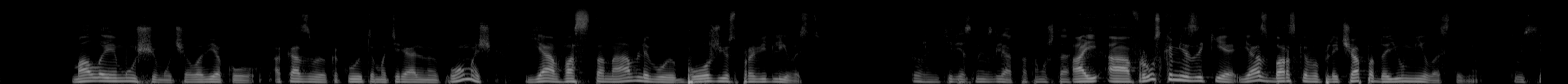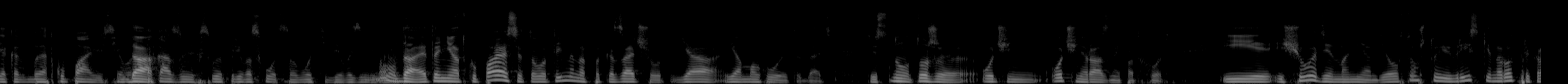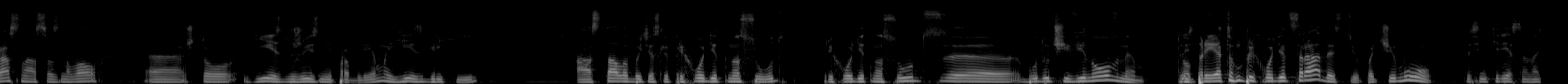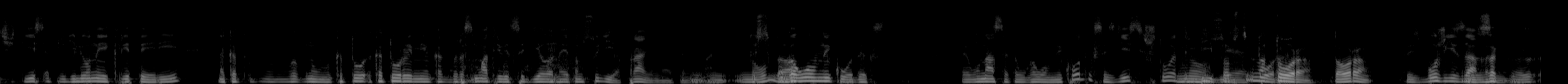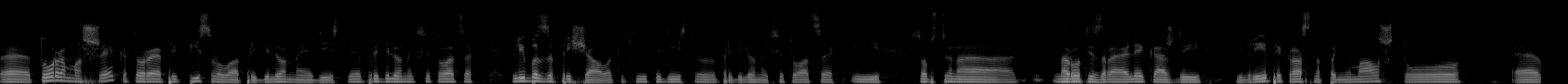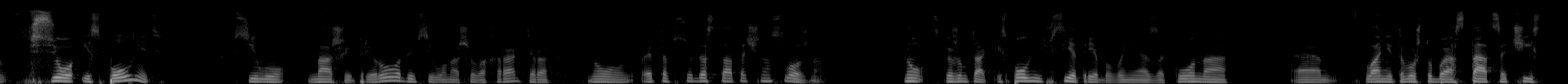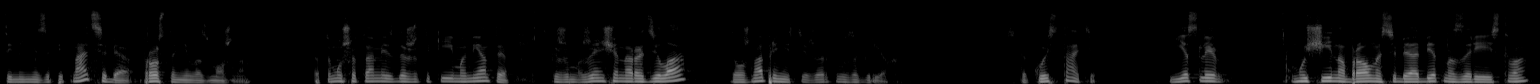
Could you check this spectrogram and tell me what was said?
малоимущему человеку, оказываю какую-то материальную помощь, я восстанавливаю Божью справедливость. тоже интересный взгляд, потому что А, а в русском языке я с барского плеча подаю милостыню. То есть я как бы откупаюсь, я вот Да. показываю свое превосходство, вот тебе возьми. Ну да, это не откупаясь, это вот именно показать, что вот я, я могу это дать. То есть, ну, тоже очень, очень разный подход. И еще один момент. Дело в том, что еврейский народ прекрасно осознавал, э, что есть в жизни проблемы, есть грехи, а стало быть, если приходит на суд, приходит на суд, э, будучи виновным, То но есть- при этом приходит с радостью. Почему? То есть интересно, значит, есть определенные критерии, на, в- ну, кото- которыми как бы рассматривается дело на этом суде, правильно я понимаю? М, То Ну, есть да. уголовный кодекс. Э, У нас это уголовный кодекс, а здесь что это? Ну, Библия, собственно, Тора. Тора. Тора. То есть Божьи заповеди. э, Тора Маше, которая предписывала определенные действия в определенных ситуациях, либо запрещала какие-то действия в определенных ситуациях. И, собственно, народ Израиля, каждый еврей прекрасно понимал, что все исполнить в силу нашей природы, в силу нашего характера, ну, это все достаточно сложно. Ну, скажем так, исполнить все требования закона, э, в плане того, чтобы остаться чистым и не запятнать себя, просто невозможно. Потому что там есть даже такие моменты, скажем, женщина родила, должна принести жертву за грех. С какой стати? Если мужчина брал на себя обет назарейства,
